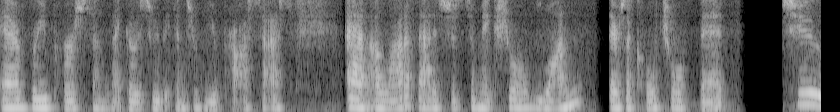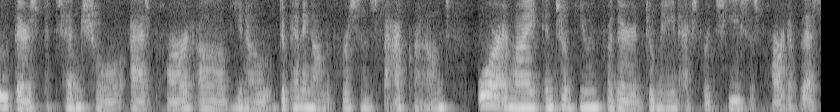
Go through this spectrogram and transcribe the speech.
every person that goes through the interview process and a lot of that is just to make sure one there's a cultural fit. Two there's potential as part of you know depending on the person's background or am i interviewing for their domain expertise as part of this?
